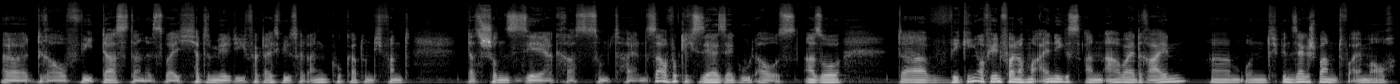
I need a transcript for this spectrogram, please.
äh, drauf, wie das dann ist. Weil ich hatte mir die Vergleichsvideos halt angeguckt gehabt und ich fand das schon sehr krass zum Teil. Und das sah auch wirklich sehr, sehr gut aus. Also da, wir gingen auf jeden Fall noch mal einiges an Arbeit rein. Ähm, und ich bin sehr gespannt. Vor allem auch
